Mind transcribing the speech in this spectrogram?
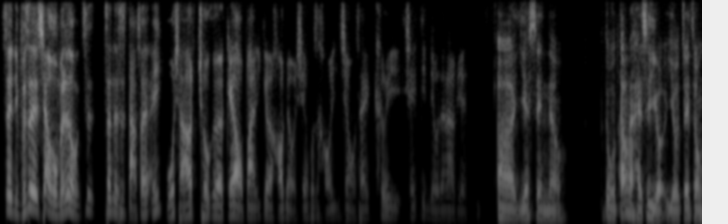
所以你不是像我们那种，是真的是打算，哎，我想要求个给老板一个好表现或是好印象，我才刻意先硬留在那边。啊、uh,，Yes and no，我当然还是有、oh. 有这种，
